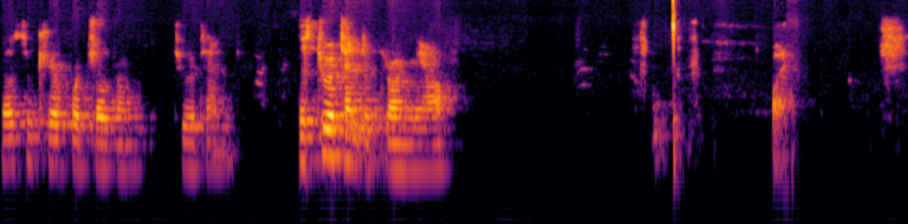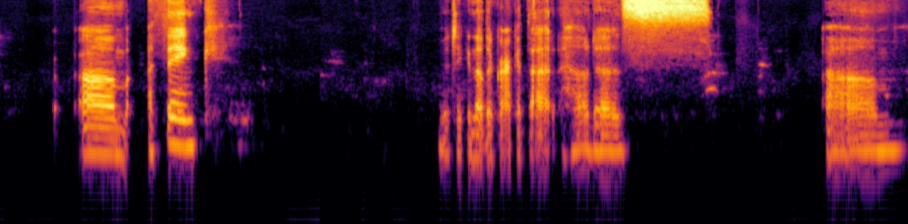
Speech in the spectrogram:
those who care for children to attend? This to attend is throwing me off. Fine. Um, I think let me take another crack at that. How does Um,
